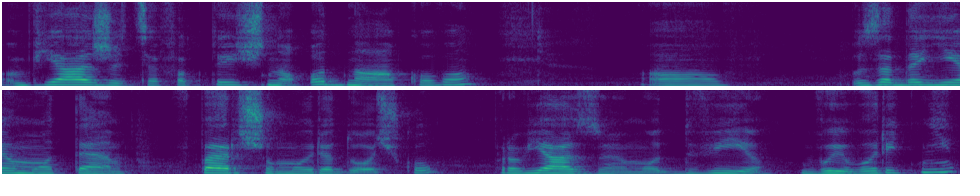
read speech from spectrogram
в'яжеться фактично однаково. Задаємо темп в першому рядочку, пров'язуємо дві виворітні,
